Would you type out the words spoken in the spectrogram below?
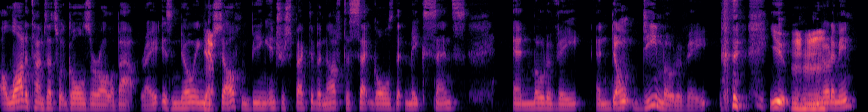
a lot of times that's what goals are all about, right? Is knowing yep. yourself and being introspective enough to set goals that make sense and motivate and don't demotivate you. Mm-hmm. You know what I mean?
